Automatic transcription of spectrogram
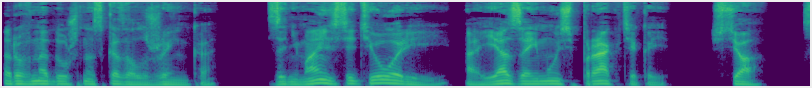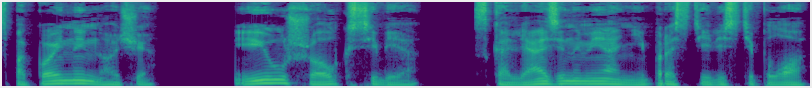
равнодушно сказал Женька. Занимайся теорией, а я займусь практикой. Все, спокойной ночи. И ушел к себе. С Колязинами они простились тепло.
